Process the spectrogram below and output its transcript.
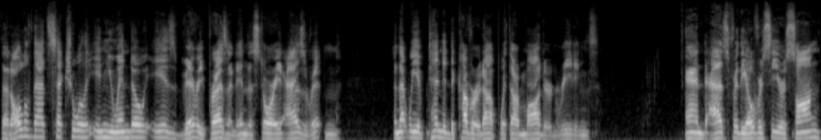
that all of that sexual innuendo is very present in the story as written, and that we have tended to cover it up with our modern readings. And as for the overseer's song,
